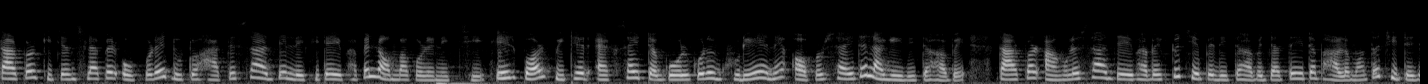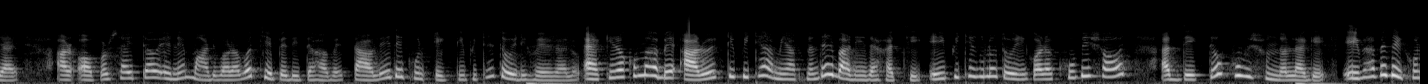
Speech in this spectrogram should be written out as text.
তারপর কিচেন স্ল্যাপের ওপরে দুটো হাতের সাহায্যে লেচিটা এইভাবে লম্বা করে নিচ্ছি। এরপর পিঠের এক সাইডটা গোল করে ঘুরিয়ে এনে অপর সাইডে লাগিয়ে দিতে হবে। তারপর আঙুলের সাহায্যে এভাবে একটু চেপে দিতে হবে যাতে এটা ভালো মতো ছিটে যায়। আর অপর সাইডটাও এনে মাঝ বরাবর চেপে দিতে হবে। তাহলেই দেখুন একটি পিঠে তৈরি হয়ে গেল। একই রকম ভাবে আরও একটি পিঠে আমি আপনাদের বানিয়ে দেখাচ্ছি। এই পিঠেগুলো তৈরি করা খুবই সহজ আর দেখতেও খুবই সুন্দর লাগে। এইভাবে দেখুন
